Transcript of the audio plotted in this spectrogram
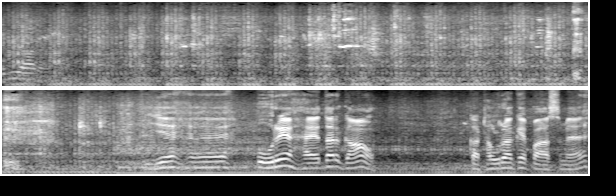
अभी आ रहा है। ये है पूरे हैदर गाँव। कठौरा के पास में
